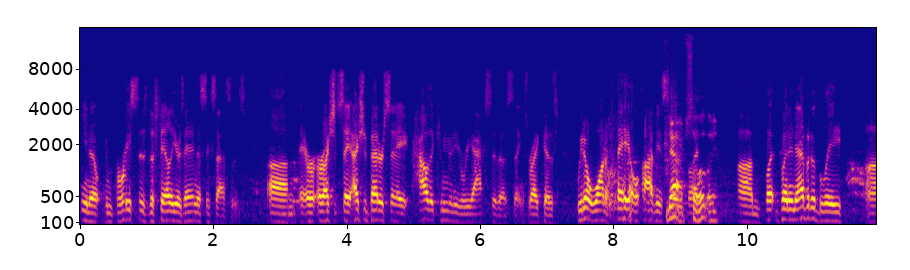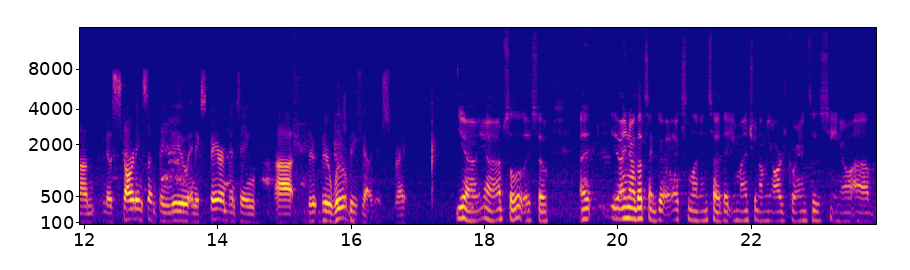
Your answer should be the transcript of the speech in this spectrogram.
you know, embraces the failures and the successes. Um, or, or, I should say, I should better say how the community reacts to those things, right? Because we don't want to fail, obviously. Yeah, absolutely. But, um, but, but inevitably, um, you know, starting something new and experimenting, uh, there, there will be failures, right? Yeah, yeah, absolutely. So, I, I know that's an excellent insight that you mentioned. I mean, Arch Grants is you know um,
